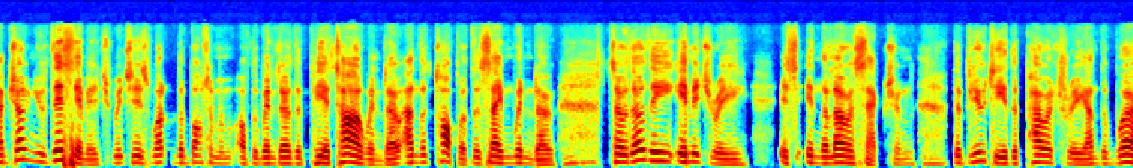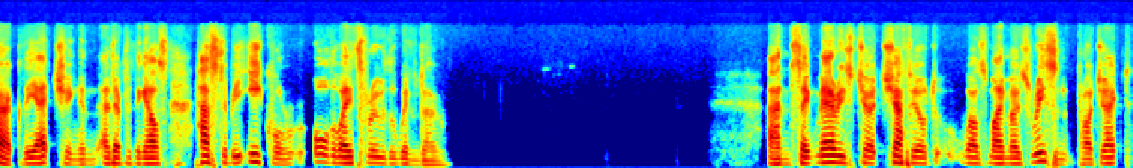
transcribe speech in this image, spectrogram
I'm showing you this image, which is what the bottom of the window, the Pietà window, and the top of the same window. So though the imagery is in the lower section. The beauty, the poetry and the work, the etching and, and everything else has to be equal all the way through the window. And St. Mary's Church, Sheffield was my most recent project.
